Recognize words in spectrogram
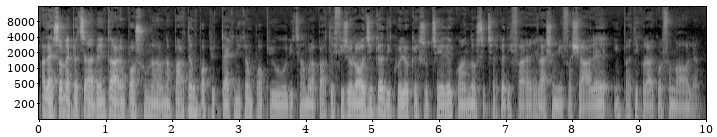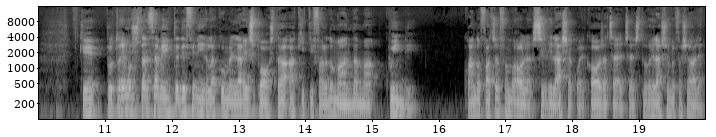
adesso a me piacerebbe entrare un po' su una, una parte un po' più tecnica, un po' più diciamo la parte fisiologica di quello che succede quando si cerca di fare il rilascio miofasciale, in particolare col foam roller che potremmo sostanzialmente definirla come la risposta a chi ti fa la domanda, ma quindi quando faccio il foam roller si rilascia qualcosa, cioè c'è questo rilascio miofasciale,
